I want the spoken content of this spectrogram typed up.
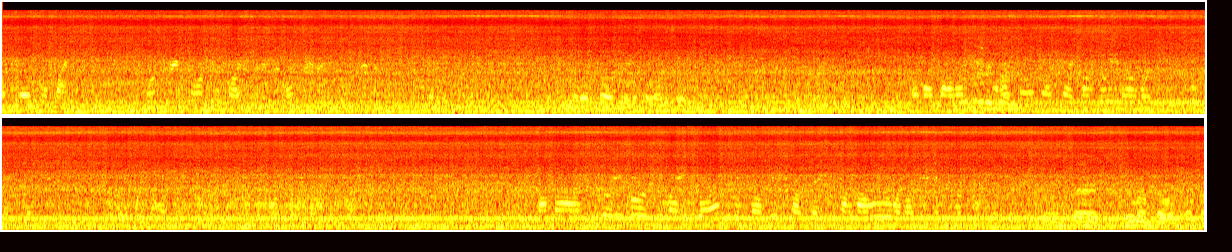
itu? Saya coba tahu apa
